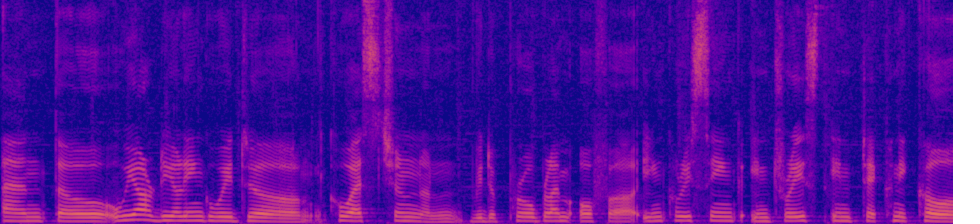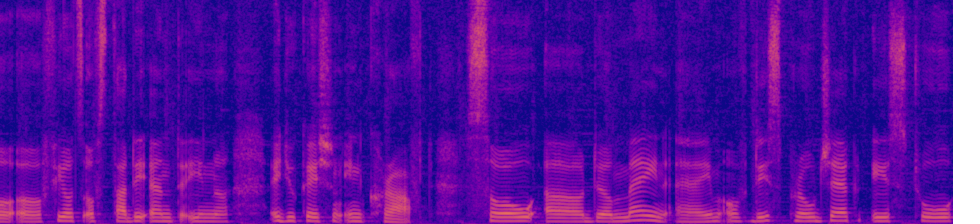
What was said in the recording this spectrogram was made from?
and uh, we are dealing with the question and with the problem of uh, increasing interest in technical uh, fields of study and in uh, education in craft. So uh, the main aim of this project is to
